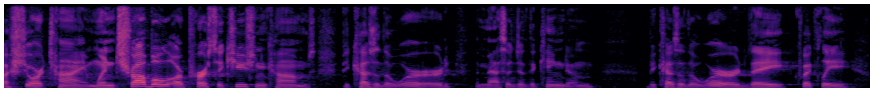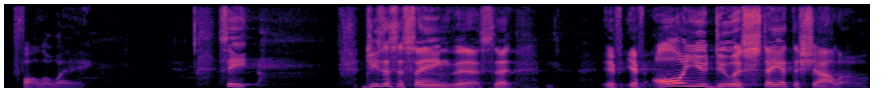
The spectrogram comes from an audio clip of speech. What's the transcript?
a short time. When trouble or persecution comes because of the word, the message of the kingdom, because of the word, they quickly fall away. See, Jesus is saying this that if, if all you do is stay at the shallow,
